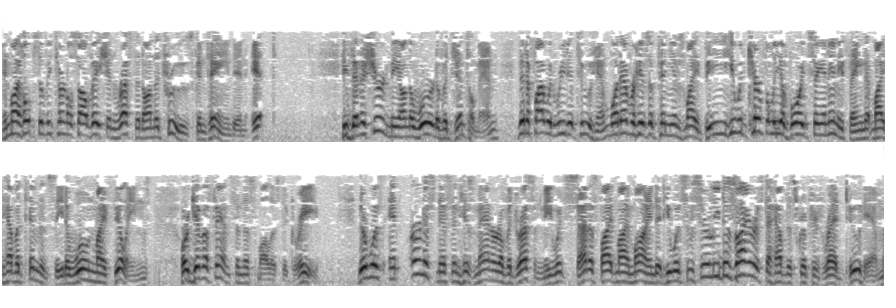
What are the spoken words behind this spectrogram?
and my hopes of eternal salvation rested on the truths contained in it. He then assured me on the word of a gentleman that if I would read it to him, whatever his opinions might be, he would carefully avoid saying anything that might have a tendency to wound my feelings or give offense in the smallest degree. There was an earnestness in his manner of addressing me which satisfied my mind that he was sincerely desirous to have the Scriptures read to him,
